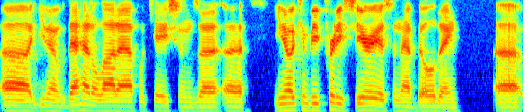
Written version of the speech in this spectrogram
Uh, you know, that had a lot of applications. Uh, uh you know, it can be pretty serious in that building. Uh,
